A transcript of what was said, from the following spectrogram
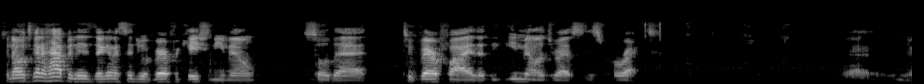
So now what's going to happen is they're going to send you a verification email so that to verify that the email address is correct. Uh, you know,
